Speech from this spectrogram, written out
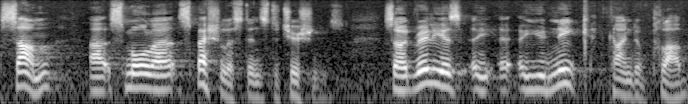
some uh, smaller specialist institutions. So it really is a, a, unique kind of club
